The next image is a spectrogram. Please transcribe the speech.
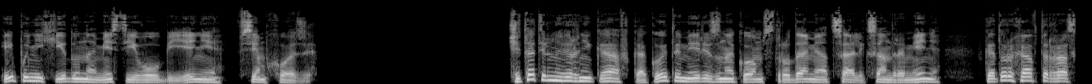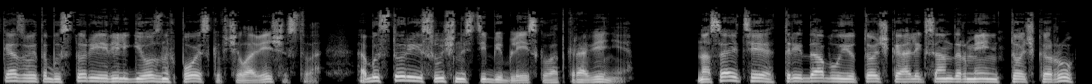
и панихиду на месте его убиения в Семхозе. Читатель наверняка в какой-то мере знаком с трудами отца Александра Меня, в которых автор рассказывает об истории религиозных поисков человечества, об истории сущности библейского откровения. На сайте www.alexandermain.ru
